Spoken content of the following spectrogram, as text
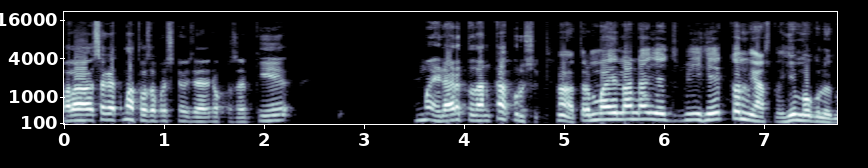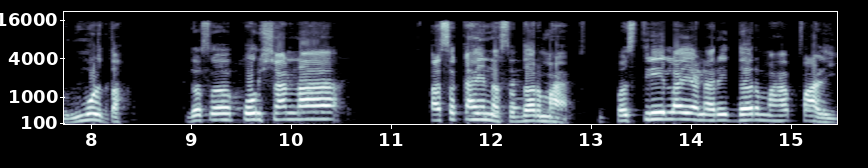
मला सगळ्यात महत्त्वाचा प्रश्न विचार डॉक्टर साहेब की महिला रक्तदान का करू शकते? हा तर महिलांना एच बी हे कमी असतं हिमोग्लोबिन मूळतः. जसं पुरुषांना असं काही नसतं दरमहा पण स्त्रीला येणारी दरमहा पाळी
